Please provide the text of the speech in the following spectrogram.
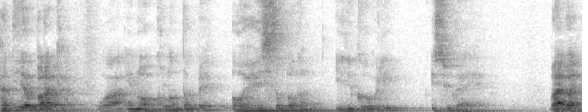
hadiya baraka waa inoo kulan dambe oo xiiso badan idinkoo weli isugaya bye bye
